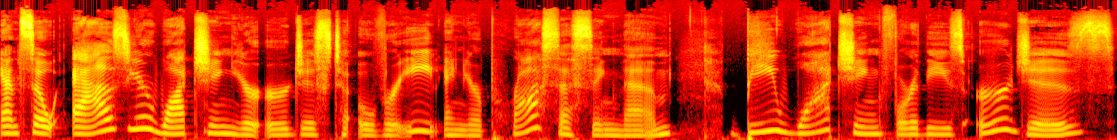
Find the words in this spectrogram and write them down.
and so, as you're watching your urges to overeat and you're processing them, be watching for these urges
